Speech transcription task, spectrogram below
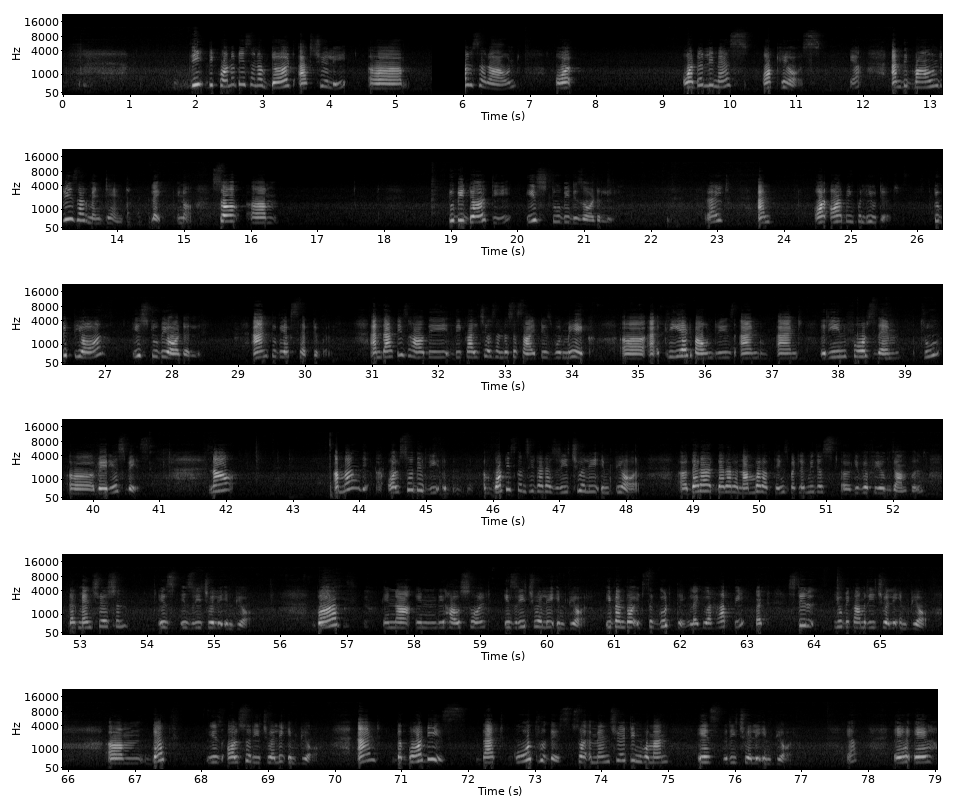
The, the connotation of dirt actually uh, revolves around or orderliness or chaos. Yeah, and the boundaries are maintained. Like you know, so um, to be dirty is to be disorderly right and or, or being polluted to be pure is to be orderly and to be acceptable and that is how the, the cultures and the societies would make create boundaries and and reinforce them through uh, various ways now among the also the re, what is considered as ritually impure uh, there are there are a number of things, but let me just uh, give you a few examples. That menstruation is is ritually impure. Birth in a, in the household is ritually impure, even though it's a good thing. Like you are happy, but still you become ritually impure. Um, death is also ritually impure, and the bodies that go through this. So a menstruating woman is ritually impure. Yeah a, a,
